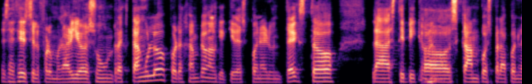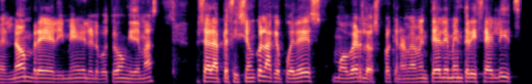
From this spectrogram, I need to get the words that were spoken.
Es decir, si el formulario es un rectángulo, por ejemplo, en el que quieres poner un texto, las típicos campos para poner el nombre, el email, el botón y demás, o sea, la precisión con la que puedes moverlos, porque normalmente Elementor y Leads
